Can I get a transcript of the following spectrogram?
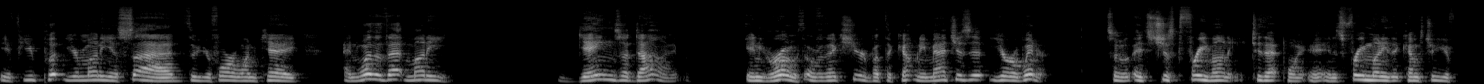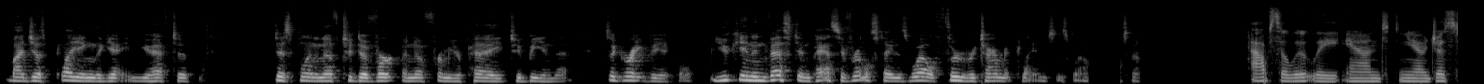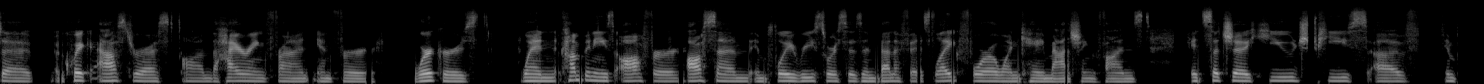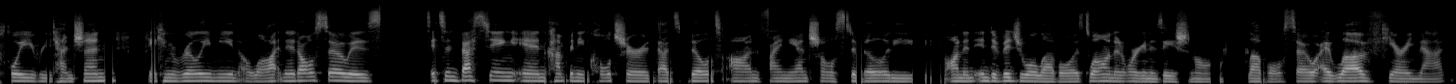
if you put your money aside through your 401k and whether that money gains a dime in growth over the next year, but the company matches it, you're a winner. So it's just free money to that point, and it's free money that comes to you by just playing the game. You have to discipline enough to divert enough from your pay to be in that. It's a great vehicle. You can invest in passive real estate as well through retirement plans as well. So Absolutely. And, you know, just a, a quick asterisk on the hiring front and for workers, when companies offer awesome employee resources and benefits like 401k matching funds, it's such a huge piece of employee retention. It can really mean a lot. And it also is it's investing in company culture that's built on financial stability on an individual level as well on an organizational level. So I love hearing that.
